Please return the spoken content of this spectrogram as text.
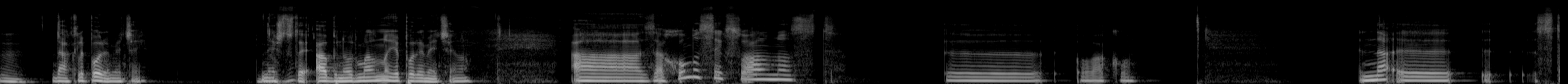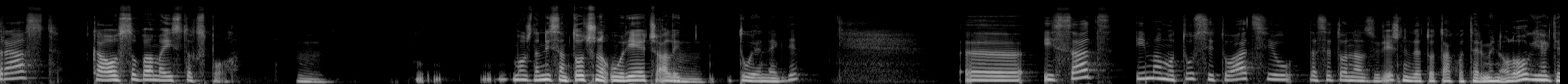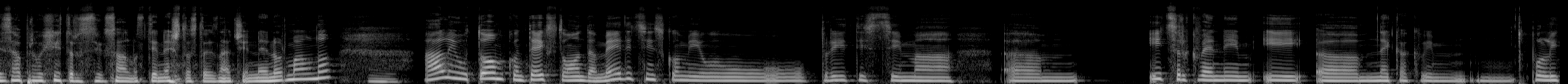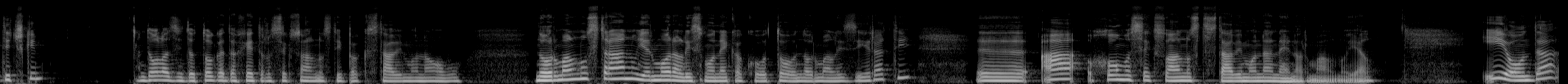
Mm, Dakle, poremećaj. Nešto što je abnormalno je poremećeno. A za homoseksualnost e, ovako na, e, strast kao osobama istog spola. mm, Možda nisam točno u riječ, ali tu je negdje. E, I sad imamo tu situaciju da se to nalazi u riječniku, da je to takva terminologija gdje zapravo heteroseksualnost je nešto što je znači nenormalno, ali u tom kontekstu onda medicinskom i u pritiscima em, i crkvenim i em, nekakvim mm, političkim dolazi do toga da heteroseksualnost ipak stavimo na ovu normalnu stranu jer morali smo nekako to normalizirati e, a homoseksualnost stavimo na nenormalnu jel i onda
